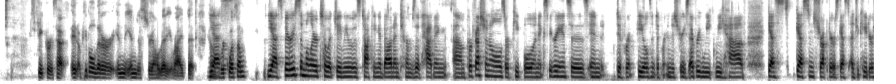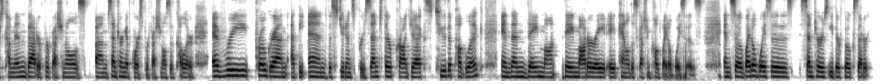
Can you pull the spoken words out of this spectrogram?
speakers that you know people that are in the industry already, right? That of work with them. Yes, very similar to what Jamie was talking about in terms of having um, professionals or people and experiences in different fields and different industries. Every week we have guest guest instructors, guest educators come in that are professionals, um, centering, of course, professionals of color. Every program at the end, the students present their projects to the public, and then they mon- they moderate a panel discussion called Vital Voices. And so Vital Voices centers either folks that are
